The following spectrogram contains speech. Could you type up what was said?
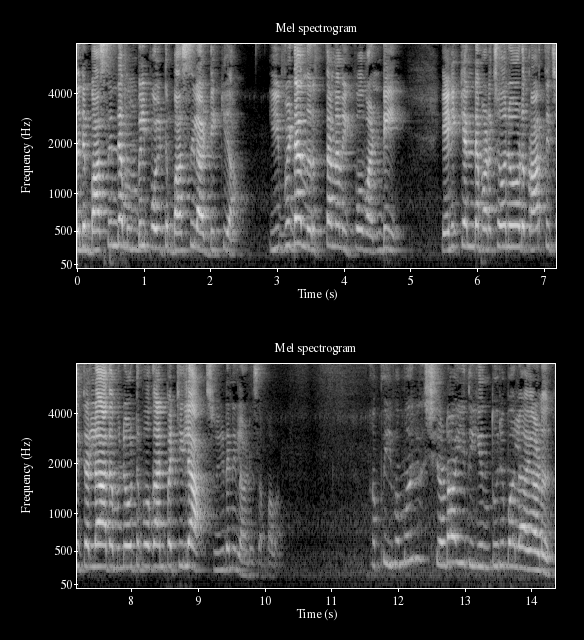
എന്നിട്ട് ബസ്സിന്റെ മുമ്പിൽ പോയിട്ട് ബസ്സിൽ അടിക്കുക. ഇവിടെ നിർത്തണം ഇപ്പോ വണ്ടി. എനിക്കെന്റെ പടച്ചോനോട് പ്രാർത്ഥിച്ചിട്ടല്ലാതെ മുന്നോട്ട് പോകാൻ പറ്റില്ല. സ്വീഡനിലാണ് സംഭവം. അപ്പൊ ഇവന്മാര് ശടായി ഇത് എന്തൊരു ബലായാണ്.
